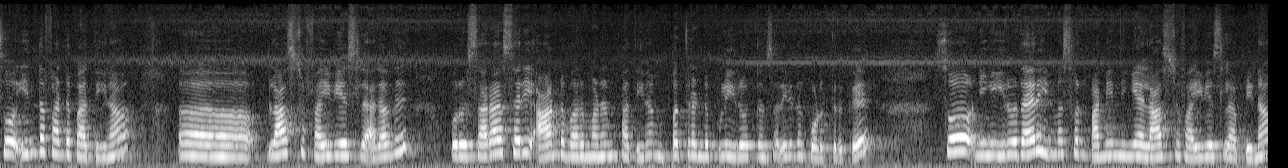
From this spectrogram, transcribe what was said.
so இந்த ஃபண்டு பார்த்தீங்கன்னா லாஸ்ட்டு ஃபைவ் இயர்ஸில் அதாவது ஒரு சராசரி ஆண்டு வருமானம்னு பார்த்தீங்கன்னா முப்பத்தி ரெண்டு புள்ளி இருபத்தஞ்சு சதவீதம் கொடுத்துருக்கு. ஸோ நீங்கள் இருபதாயிரம் இன்வெஸ்ட்மெண்ட் பண்ணியிருந்தீங்க லாஸ்ட்டு ஃபைவ் இயர்ஸில் அப்படின்னா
